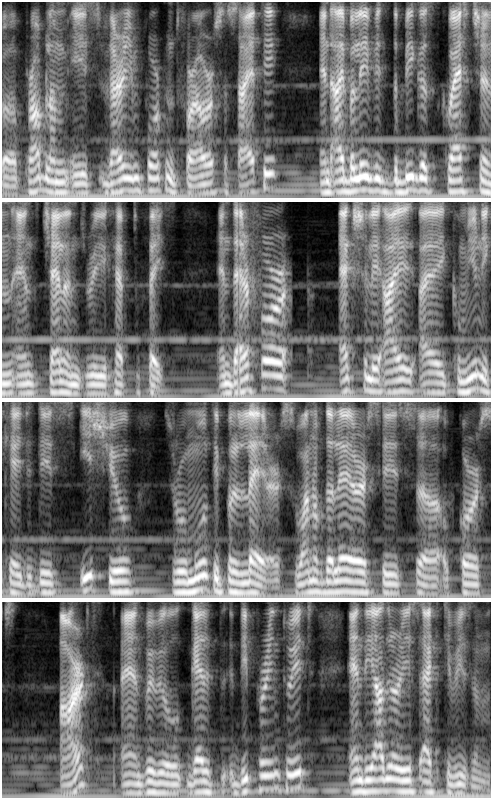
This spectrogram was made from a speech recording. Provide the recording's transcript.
uh, problem is very important for our society, and I believe it's the biggest question and challenge we have to face. And therefore, actually, I I communicate this issue through multiple layers. One of the layers is, uh, of course, art, and we will get deeper into it. And the other is activism.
